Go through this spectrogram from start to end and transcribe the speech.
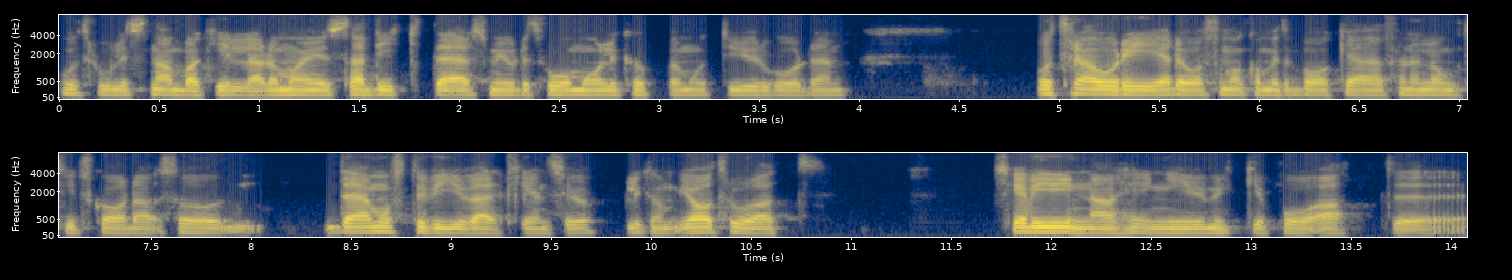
otroligt snabba killar. De har ju Sadik där som gjorde två mål i kuppen mot Djurgården. Och Traoré då som har kommit tillbaka från en långtidsskada. Så där måste vi ju verkligen se upp. Liksom, jag tror att ska vi vinna hänger ju mycket på att eh,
